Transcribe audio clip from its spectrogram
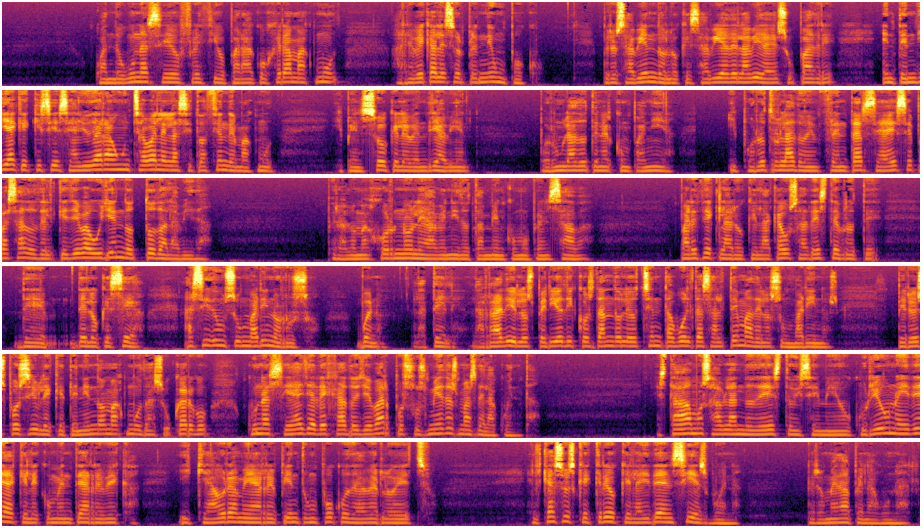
Cuando Gunnar se ofreció para acoger a Mahmoud, a Rebeca le sorprendió un poco, pero sabiendo lo que sabía de la vida de su padre, entendía que quisiese ayudar a un chaval en la situación de Mahmoud, y pensó que le vendría bien, por un lado tener compañía, y por otro lado enfrentarse a ese pasado del que lleva huyendo toda la vida. Pero a lo mejor no le ha venido tan bien como pensaba. Parece claro que la causa de este brote, de, de lo que sea, ha sido un submarino ruso. Bueno, la tele, la radio y los periódicos dándole ochenta vueltas al tema de los submarinos, pero es posible que teniendo a Mahmoud a su cargo, Gunnar se haya dejado llevar por sus miedos más de la cuenta. Estábamos hablando de esto y se me ocurrió una idea que le comenté a Rebeca y que ahora me arrepiento un poco de haberlo hecho. El caso es que creo que la idea en sí es buena, pero me da pena Gunnar.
